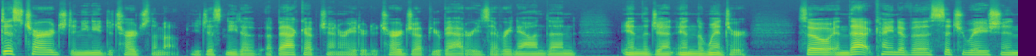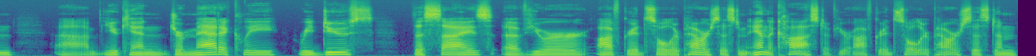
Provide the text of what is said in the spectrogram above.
discharged and you need to charge them up. You just need a, a backup generator to charge up your batteries every now and then in the gen- in the winter. So in that kind of a situation, um, you can dramatically reduce the size of your off grid solar power system and the cost of your off grid solar power system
